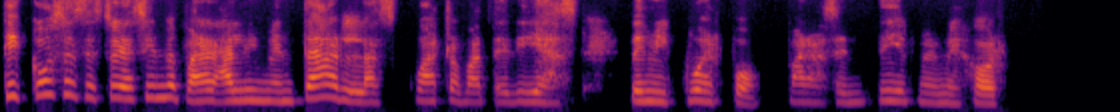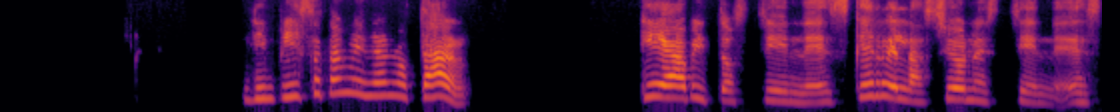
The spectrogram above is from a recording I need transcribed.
¿Qué cosas estoy haciendo para alimentar las cuatro baterías de mi cuerpo para sentirme mejor? Y empieza también a notar qué hábitos tienes, qué relaciones tienes,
